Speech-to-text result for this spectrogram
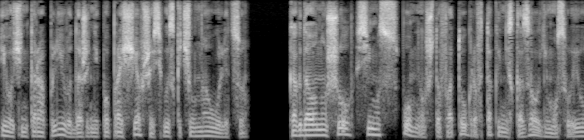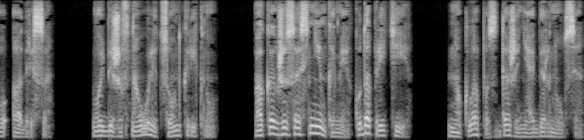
и очень торопливо, даже не попрощавшись, выскочил на улицу. Когда он ушел, Симос вспомнил, что фотограф так и не сказал ему своего адреса. Выбежав на улицу, он крикнул. «А как же со снимками? Куда прийти?» Но Клапас даже не обернулся.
